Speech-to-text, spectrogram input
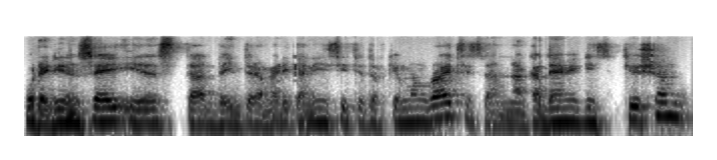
What I didn't say is that the Inter-American Institute of Human Rights is an academic institution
